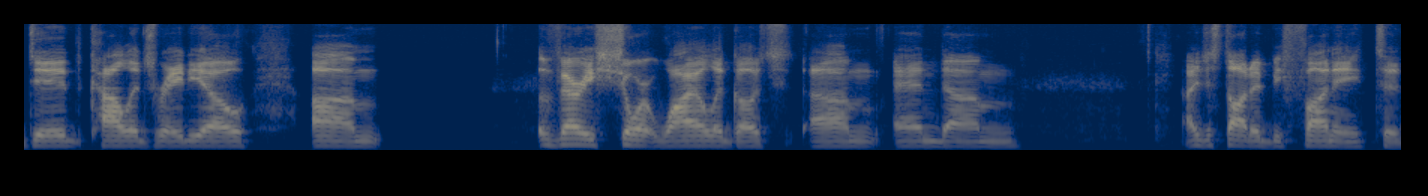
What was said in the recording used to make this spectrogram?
did college radio um, a very short while ago, um, and um, I just thought it'd be funny to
